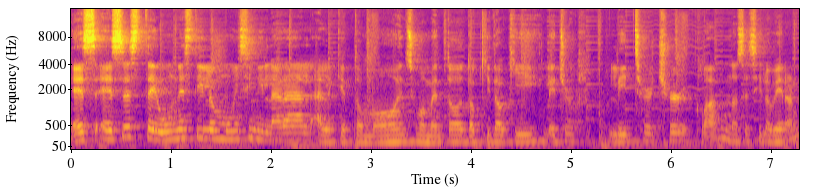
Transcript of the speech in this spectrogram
Es, es este, un estilo muy similar al, al que tomó en su momento Doki Doki Literature, Literature Club. No sé si lo vieron.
